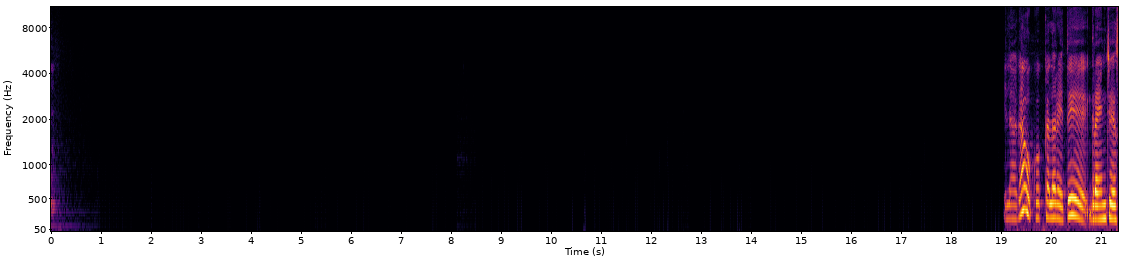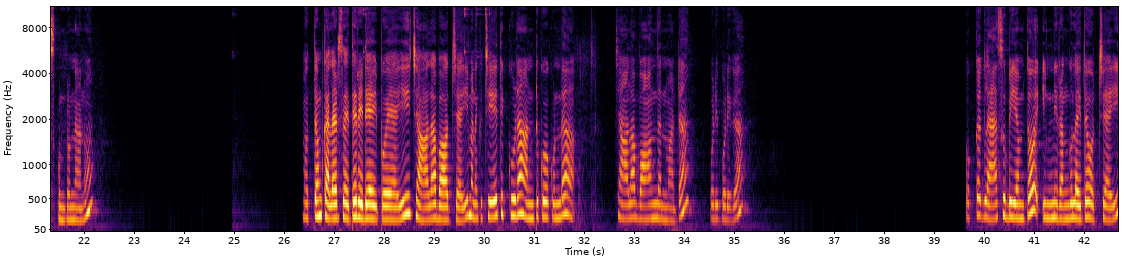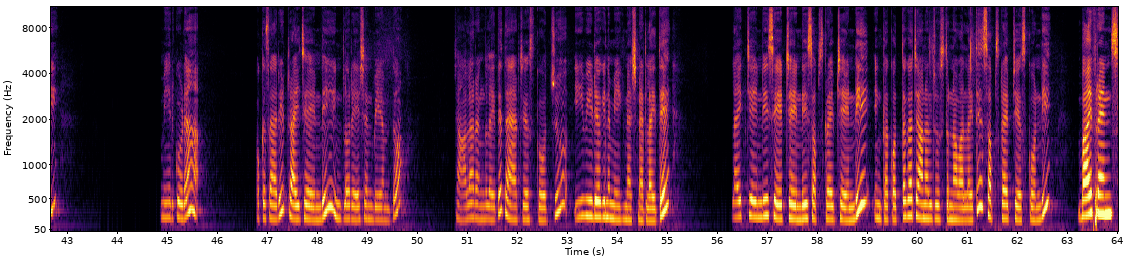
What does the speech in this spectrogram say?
ఇలాగా ఒక్కొక్క కలర్ అయితే గ్రైండ్ చేసుకుంటున్నాను. మొత్తం కలర్స్ అయితే రెడీ అయిపోయాయి. చాలా బాగా వచ్చాయి. మనకి చేతికి కూడా అంటుకోకుండా చాలా బాగుందన్నమాట పొడి పొడిగా. ఒక్క గ్లాసు బియ్యంతో ఇన్ని రంగులు అయితే వచ్చాయి. మీరు కూడా ఒకసారి ట్రై చేయండి ఇంట్లో రేషన్ బియ్యంతో. చాలా రంగులు అయితే తయారు చేసుకోవచ్చు. ఈ వీడియో కింద మీకు నచ్చినట్లయితే లైక్ చేయండి షేర్ చేయండి సబ్స్క్రైబ్ చేయండి. ఇంకా కొత్తగా ఛానల్ చూస్తున్న వాళ్ళైతే సబ్స్క్రైబ్ చేసుకోండి. Bye friends.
